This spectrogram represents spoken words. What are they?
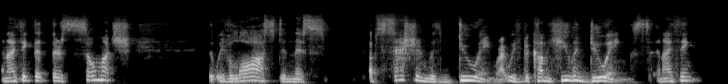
And I think that there's so much that we've lost in this obsession with doing, right? We've become human doings. And I think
